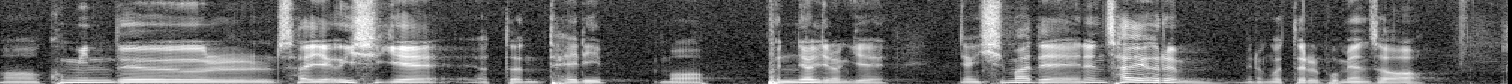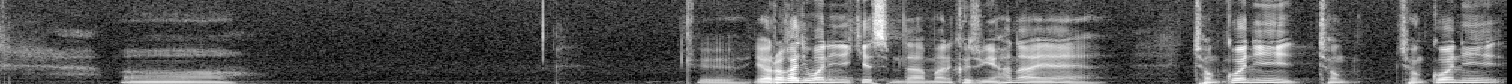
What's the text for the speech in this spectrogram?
어, 국민들 사이의 의식의 어떤 대립, 뭐 분열 이런 게 굉장히 심화되는 사회 흐름 이런 것들을 보면서 어, 그 여러 가지 원인이 있겠습니다만 그 중에 하나에 정권이 정, 정권이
